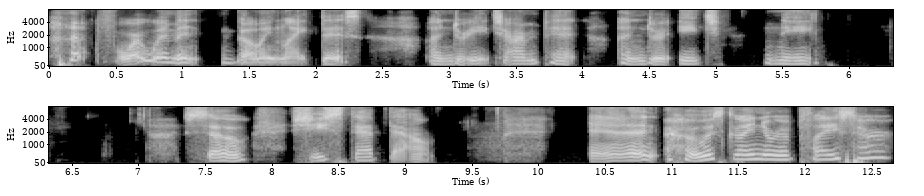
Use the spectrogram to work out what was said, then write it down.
four women going like this under each armpit, under each knee. So she stepped out. And who was going to replace her?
